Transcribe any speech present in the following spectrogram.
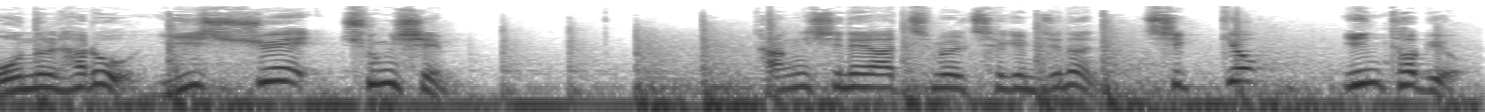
오늘 하루 이슈의 중심. 당신의 아침을 책임지는 직격 인터뷰.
